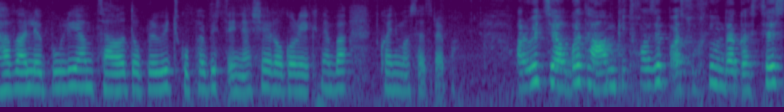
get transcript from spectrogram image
დავალებული ამ ძალადობრივი ჯგუფების წინაშე როგორი იქნება თქვენი მოსაზრება არ ვიცი ალბათ ამ კითხვაზე პასუხი უნდა გასცეს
